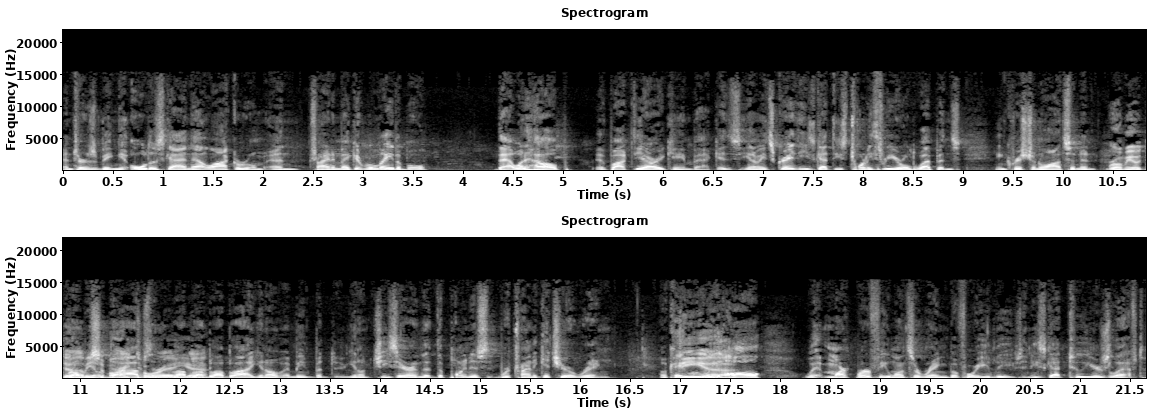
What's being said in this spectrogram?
In terms of being the oldest guy in that locker room and trying to make it relatable, that would help if Bakhtiari came back. It's you know it's great. He's got these twenty three year old weapons in Christian Watson and Romeo Doubs, Samari Doubs and blah yeah. blah blah blah. You know, I mean, but you know, geez, Aaron, the, the point is we're trying to get you a ring. Okay, The, we, we uh, all Mark Murphy wants a ring before he leaves, and he's got two years left.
